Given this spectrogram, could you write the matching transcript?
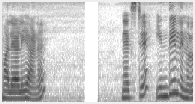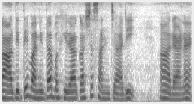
മലയാളിയാണ്. നെക്സ്റ്റ് ഇന്ത്യയിൽ നിന്നുള്ള ആദ്യത്തെ വനിതാ ബഹിരാകാശ സഞ്ചാരി ആരാണ്?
